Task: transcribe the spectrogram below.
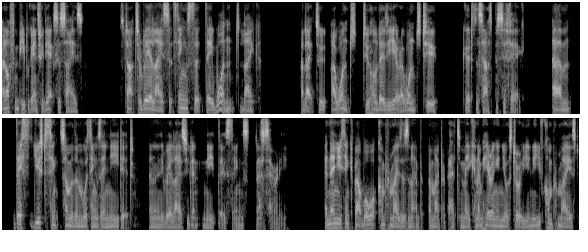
And often people going through the exercise start to realize that things that they want, like I'd like to, I want two holidays a year, I want to go to the South Pacific. Um, they th- used to think some of them were things they needed, and then they realize you don't need those things necessarily. And then you think about, well, what compromises am I, am I prepared to make? And I'm hearing in your story, you know, you've compromised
